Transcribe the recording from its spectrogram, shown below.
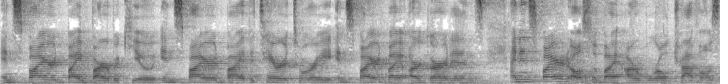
inspired by barbecue, inspired by the territory, inspired by our gardens, and inspired also by our world travels.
